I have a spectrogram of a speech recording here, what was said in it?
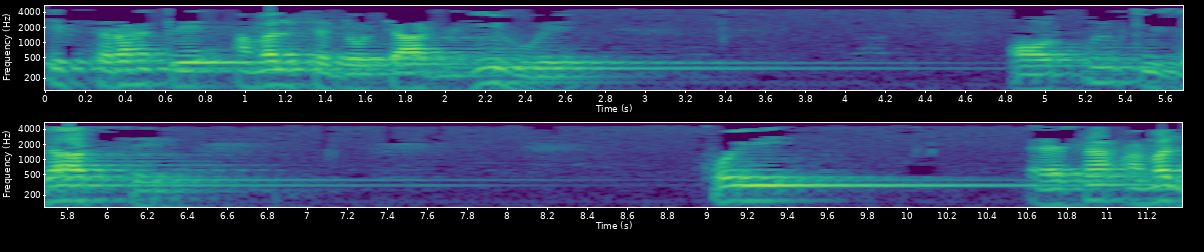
اس طرح کے عمل سے دو چار نہیں ہوئے اور ان کی ذات سے کوئی ایسا عمل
